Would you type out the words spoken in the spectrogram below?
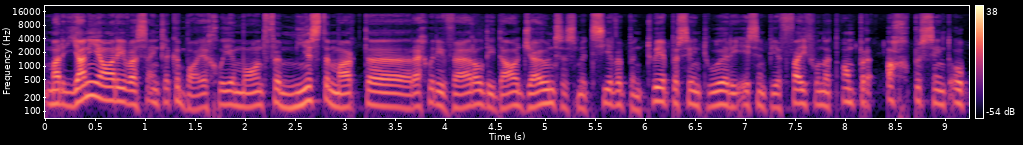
maar Januarie was eintlik 'n baie goeie maand vir meeste markte reg oor die wêreld. Die Dow Jones is met 7.2% hoër, die S&P 500 amper 8% op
